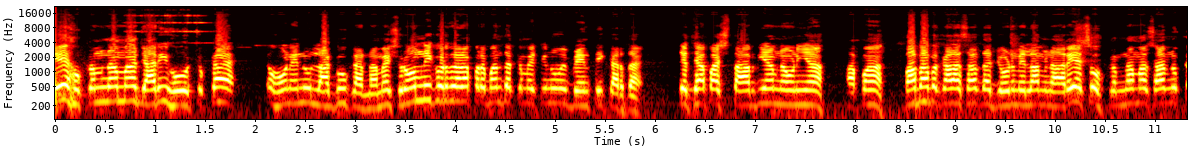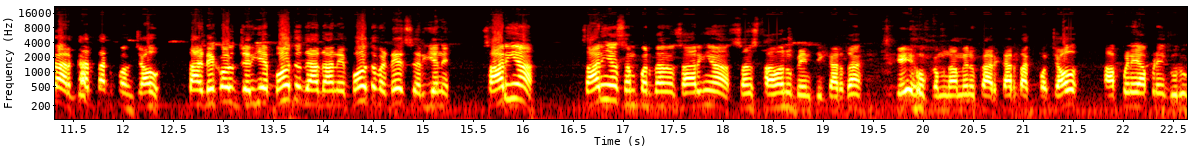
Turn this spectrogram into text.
ਇਹ ਹੁਕਮਨਾਮਾ ਜਾਰੀ ਹੋ ਚੁੱਕਾ ਹੈ, ਤੇ ਹੁਣ ਇਹਨੂੰ ਲਾਗੂ ਕਰਨਾ। ਮੈਂ ਸ਼੍ਰੋਮਣੀ ਗੁਰਦੁਆਰਾ ਪ੍ਰਬੰਧਕ ਕਮੇਟੀ ਨੂੰ ਵੀ ਬੇਨਤੀ ਕਰਦਾ ਜਿੱਥੇ ਆਪਾਂ ਸ਼ਤਾਬਦੀਆਂ ਮਨਾਉਣੀਆਂ, ਆਪਾਂ ਬਾਬਾ ਬਕਾਲਾ ਸਾਹਿਬ ਦਾ ਜੋੜ ਮੇਲਾ ਮਨਾ ਰਹੇ ਇਸ ਹੁਕਮਨਾਮਾ ਸਾਹਿਬ ਨੂੰ ਘਰ ਘਰ ਤੱਕ ਪਹੁੰਚਾਓ। ਤੁਹਾਡੇ ਕੋਲ ਜਰੀਏ ਬਹੁਤ ਜ਼ਿਆਦਾ ਨੇ, ਬਹੁਤ ਵੱਡੇ ਜ਼ਰੀਏ ਨੇ। ਸਾਰੀਆਂ ਸਾਰੀਆਂ ਸੰਪਰਦਾਵਾਂ ਸਾਰੀਆਂ ਸੰਸਥਾਵਾਂ ਨੂੰ ਬੇਨਤੀ ਕਰਦਾ ਕਿ ਇਹ ਹੁਕਮਨਾਮੇ ਨੂੰ ਘਰ ਘਰ ਤੱਕ ਪਹੁੰਚਾਓ, ਆਪਣੇ ਆਪਣੇ ਗੁਰੂ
